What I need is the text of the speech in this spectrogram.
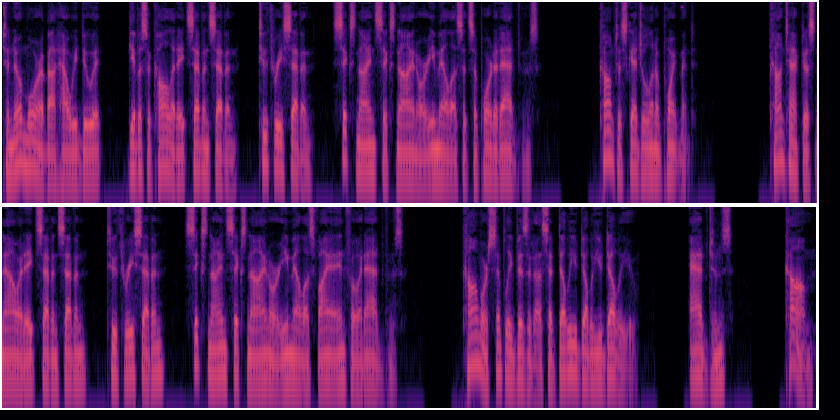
To know more about how we do it, give us a call at 877 237 6969 or email us at support at advdms.com to schedule an appointment. Contact us now at 877 237 6969 or email us via info at advdms.com or simply visit us at www.advdms.com.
